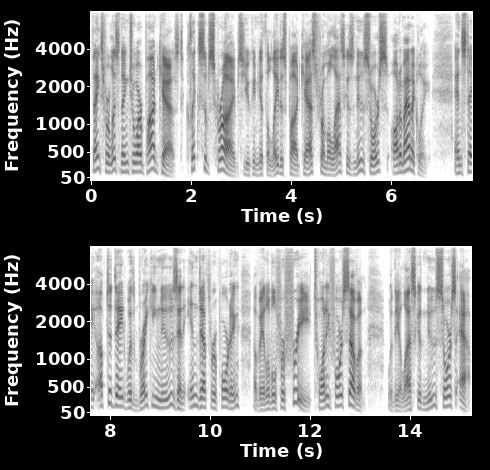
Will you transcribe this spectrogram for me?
Thanks for listening to our podcast. Click subscribe so you can get the latest podcast from Alaska's news source automatically. And stay up to date with breaking news and in depth reporting available for free 24 7 with the Alaska News Source app.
